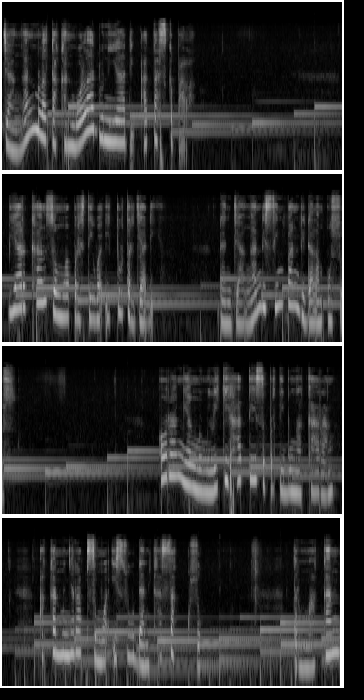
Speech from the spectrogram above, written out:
Jangan meletakkan bola dunia di atas kepala. Biarkan semua peristiwa itu terjadi, dan jangan disimpan di dalam usus. Orang yang memiliki hati seperti bunga karang akan menyerap semua isu dan kasak kusuk termakan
